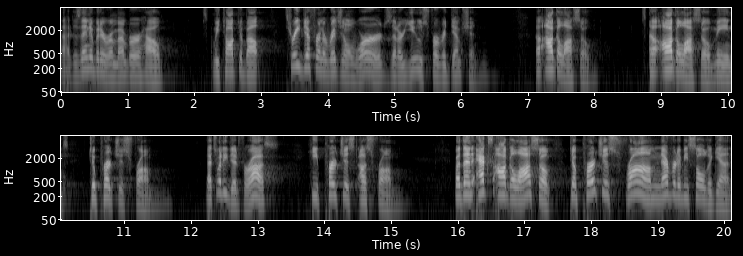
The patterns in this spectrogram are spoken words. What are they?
Uh, does anybody remember how we talked about three different original words that are used for redemption? Uh, agorazo. Uh, agorazo means to purchase from. That's what he did for us. He purchased us from. But then ex agorazo, to purchase from, never to be sold again.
